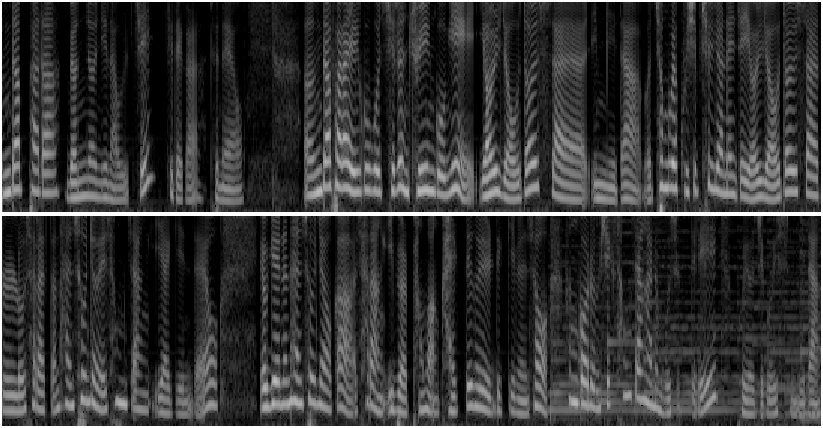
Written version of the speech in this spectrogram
응답하라 몇 년이 나올지 기대가 되네요. 응답하라 1997은 주인공이 18살입니다. 1997년에 뭐 이제 18살로 살았던 한 소녀의 성장 이야기인데요. 여기에는 한 소녀가 사랑, 이별, 방황, 갈등을 느끼면서 한 걸음씩 성장하는 모습들이 보여지고 있습니다.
